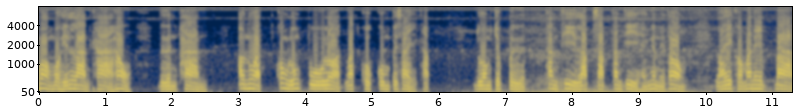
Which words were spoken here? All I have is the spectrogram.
มองบ่เห็นร้านค้าเฮาเดินผ่าน เอานวดของหลวงปู่หลอดวัดโคกกลมไปใส่ครับ ดวงจะเปิดทันที่รับทรัพย์ทันที่ให้เงินในท้อง ไหลเข้ามาในบ้าน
